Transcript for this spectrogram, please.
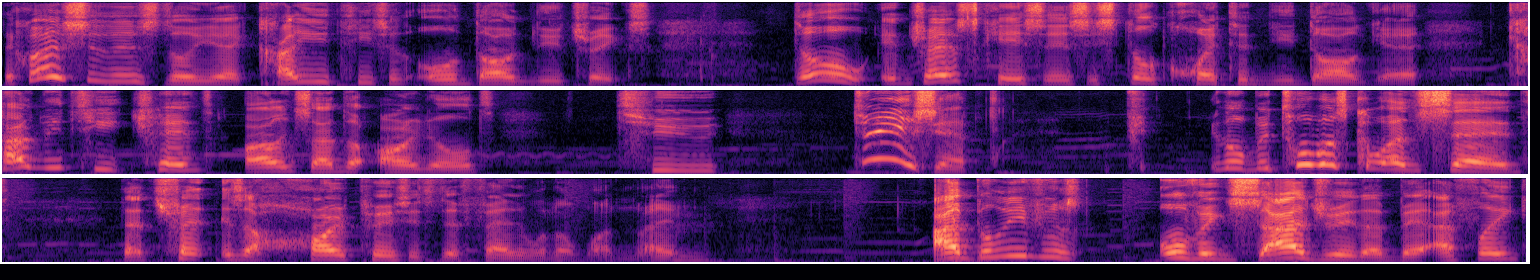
The question is though, yeah, can you teach an old dog new tricks? Though in Trent's cases, he's still quite a new dog. Yeah. Can we teach Trent Alexander Arnold to do this? Yeah. You know, when Thomas come out and said that Trent is a hard person to defend one on one, right? Mm. I believe he was over exaggerating a bit. I think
